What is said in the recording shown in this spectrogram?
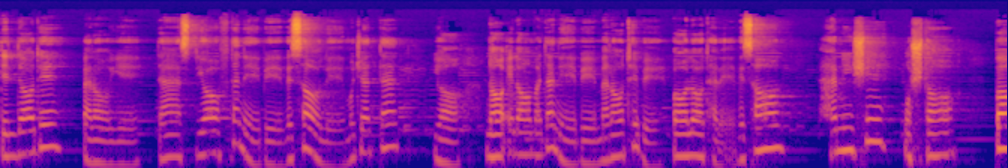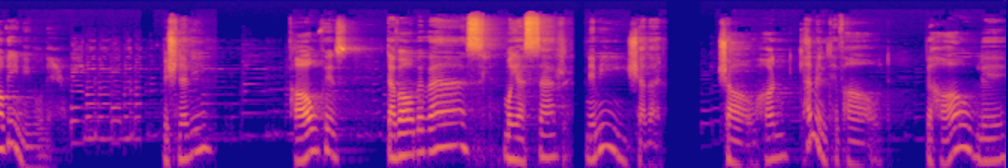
دلداده برای دست یافتن به وسال مجدد یا نائل آمدن به مراتب بالاتر وسال همیشه مشتاق باقی میمونه. بشنویم. حافظ دوام وصل میسر نمی شود شاهان کم التفات به حال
